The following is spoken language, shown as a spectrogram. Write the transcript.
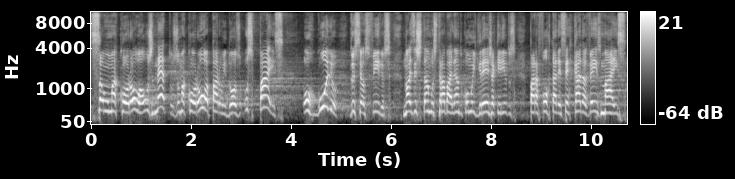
são uma coroa, os netos, uma coroa para o idoso, os pais, orgulho dos seus filhos. Nós estamos trabalhando como igreja, queridos, para fortalecer cada vez mais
